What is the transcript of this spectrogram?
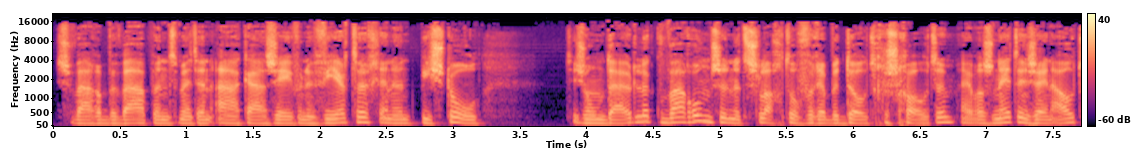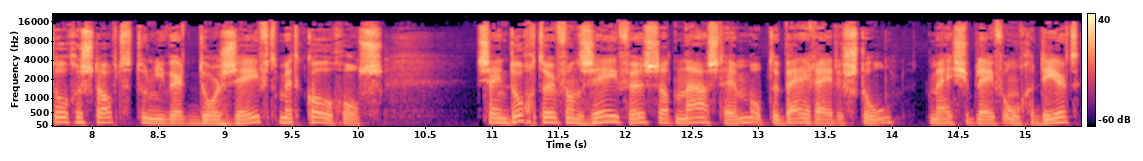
Ze waren bewapend met een AK-47 en een pistool. Het is onduidelijk waarom ze het slachtoffer hebben doodgeschoten. Hij was net in zijn auto gestapt toen hij werd doorzeefd met kogels... Zijn dochter van zeven zat naast hem op de bijrijderstoel. Het meisje bleef ongedeerd,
